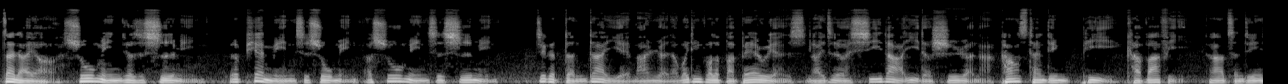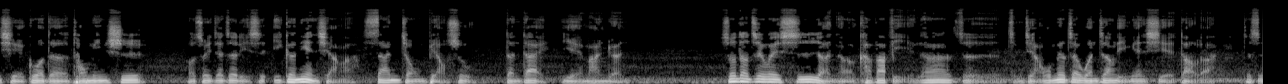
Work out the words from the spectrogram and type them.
再来啊，书名就是诗名，那片名是书名，而书名是诗名。这个等待野蛮人啊，Waiting for the Barbarians，来自希腊裔的诗人啊，Constantine P. Cavafy。他曾经写过的同名诗哦，所以在这里是一个念想啊，三种表述，等待野蛮人。说到这位诗人啊，卡法比，那这怎么讲？我没有在文章里面写到了，就是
